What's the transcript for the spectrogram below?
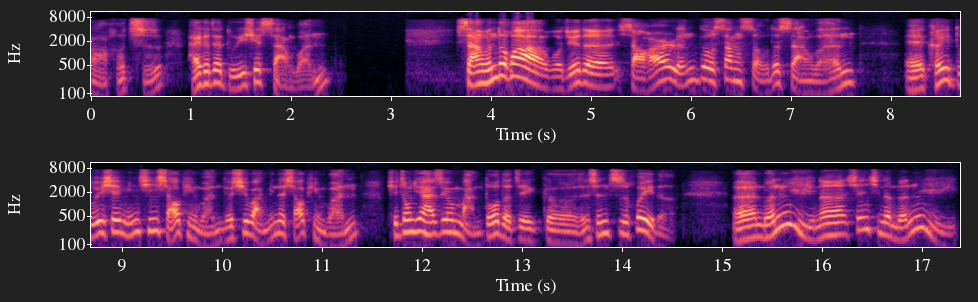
啊和词，还可以再读一些散文。散文的话，我觉得小孩能够上手的散文，哎，可以读一些明清小品文，尤其晚明的小品文，其实中间还是有蛮多的这个人生智慧的。呃，《论语》呢，先秦的《论语》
